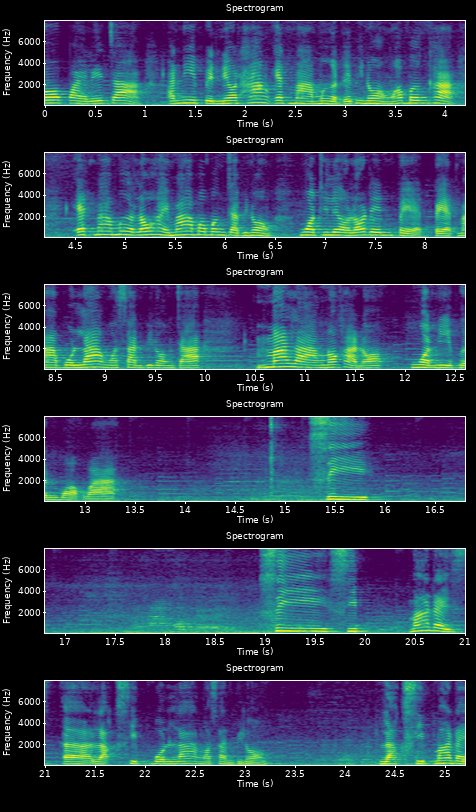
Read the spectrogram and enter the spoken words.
ต่อไปเลยจ้า อันนี้เป็นแนวทางแอดมาเมือดได้พี่น้องมาเบิ่งค่ะแอดมาเมือดเราให้มามาเบิ่งจ้าพี่น้อง งวดที่แล้วเราเด่นแปดแปดมาบนล่างว่าสั่นพี่น้องจ้ามาลางเนาะค่ะเนาะงวดนี้เพิ่นบอกว่าสี่สี่สิบมาได้เอ่อหลักสิบบนล่างว่าสั่นพี่น้อง หลักสิบมาได้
